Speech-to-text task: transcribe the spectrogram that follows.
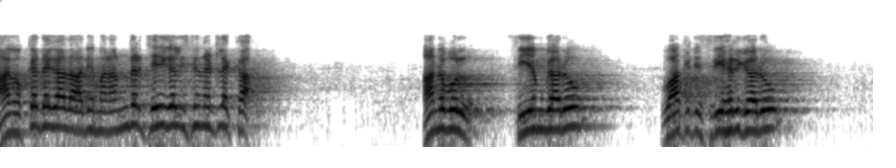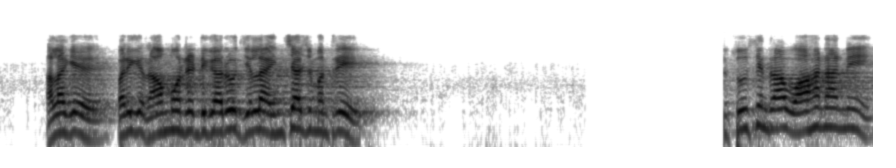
ఆమె ఒక్కదే కాదు అది మనందరు చేయగలిసినట్లు లెక్క. ఆనరబుల్ సీఎం గారు వాకిటి శ్రీహరి గారు అలాగే పరిగి రామ్మోహన్ రెడ్డి గారు జిల్లా ఇన్ఛార్జ్ మంత్రి. చూసిండ్రా వాహనాన్ని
